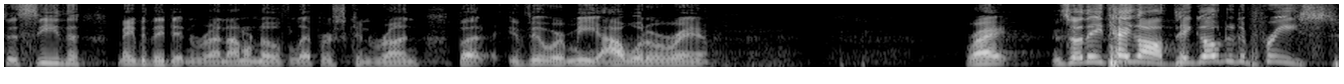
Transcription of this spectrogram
to see the. Maybe they didn't run. I don't know if lepers can run, but if it were me, I would have ran. Right? And so they take off. They go to the priest.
